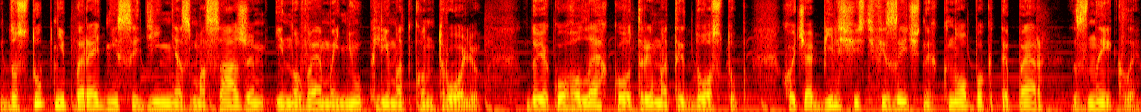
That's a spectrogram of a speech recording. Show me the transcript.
Доступні передні сидіння з масажем і нове меню клімат-контролю, до якого легко отримати доступ, хоча більшість фізичних кнопок тепер зникли.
